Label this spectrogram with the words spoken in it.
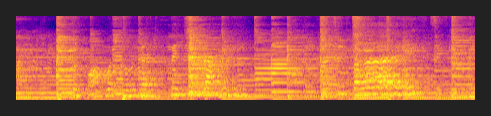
พันเพื่อบอกว่าตัวเธอเป็นเช่นไรต้องอธิบายสักกี่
